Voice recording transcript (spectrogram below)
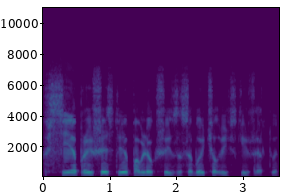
все происшествия, повлекшие за собой человеческие жертвы.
